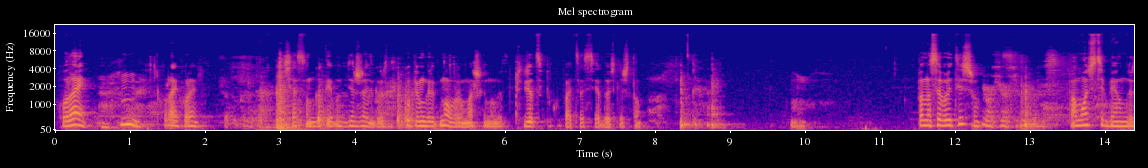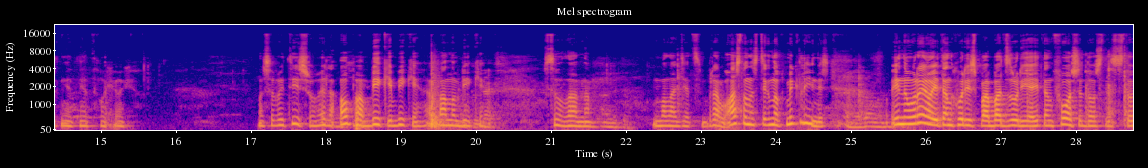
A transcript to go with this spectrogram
Хурай. М, Хурай, хурай. Сейчас он говорит, я буду держать, говорит. Купим, говорит, новую машину. Говорит, придется покупать соседу, если что. М. По носовой тишу? Όχι, όχι, δεν πειράζει. Помочь тебе? Он говорит, нет, нет, охи, охи. Носовой тишу, Эля. Опа, Бики, Бики, Апану Бики. Εντάξει, Все, ладно, άνετε. Молодец, браво. А что Asta Мы миклиниш. И на урео и там танхуриш по бадзурия, и танфоши до сто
